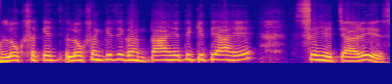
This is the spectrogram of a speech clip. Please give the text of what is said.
लोकसंख्ये लोकसंख्येची घनता आहे ती किती आहे? सेहेचाळीस.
